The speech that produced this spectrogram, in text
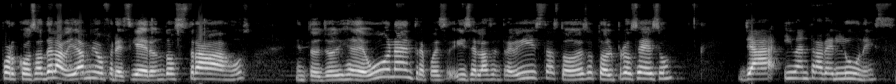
por cosas de la vida me ofrecieron dos trabajos. Entonces yo dije de una, entre pues hice las entrevistas, todo eso, todo el proceso. Ya iba a entrar el lunes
